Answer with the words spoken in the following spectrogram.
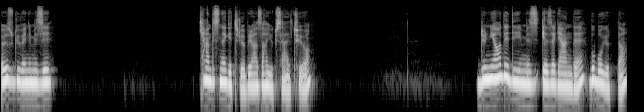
Özgüvenimizi kendisine getiriyor, biraz daha yükseltiyor. Dünya dediğimiz gezegende, bu boyutta,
